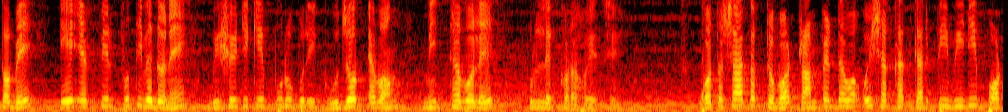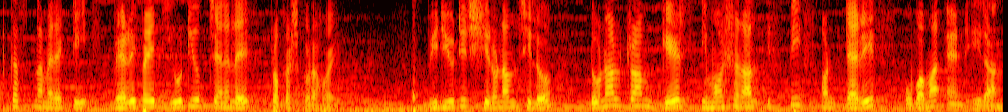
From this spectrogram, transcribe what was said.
তবে এএফপির প্রতিবেদনে বিষয়টিকে পুরোপুরি গুজব এবং মিথ্যা বলে উল্লেখ করা হয়েছে। গত সাত অক্টোবর ট্রাম্পের দেওয়া ওই সাক্ষাৎকার পিবিডি পডকাস্ট নামের একটি ভেরিফাইড ইউটিউব চ্যানেলে প্রকাশ করা হয়। ভিডিওটির শিরোনাম ছিল, Donald Trump gets emotional speaks on tariffs, Obama and Iran.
